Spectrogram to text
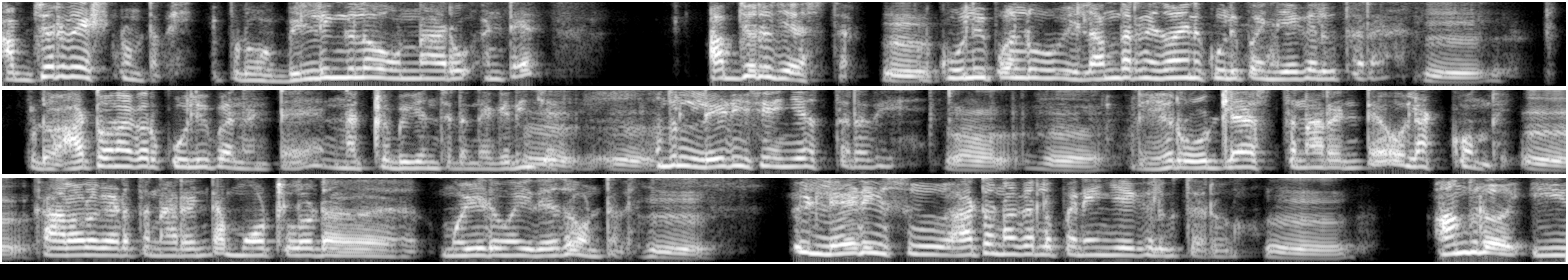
అబ్జర్వేషన్ ఉంటుంది. ఇప్పుడు ఒక బిల్డింగ్లో ఉన్నారు అంటే అబ్జర్వ్ చేస్తారు. కూలీ పనులు వీళ్ళందరూ నిజమైన కూలీ పని చేయగలుగుతారా? ఇప్పుడు ఆటో నగర్ కూలీ పని అంటే నట్లు బిగించడం దగ్గర నుంచి అందులో లేడీస్ ఏం చేస్తారు అది? ఇప్పుడు ఏ రోడ్లు వేస్తున్నారంటే ఓ లెక్క ఉంది. కాలువలు కడుతున్నారంటే మూటలో డ- మొయ్యడం ఇదేదో ఉంటది. వీళ్ళు లేడీస్ ఆటో నగర్లో పని ఏం చేయగలుగుతారు? అందులో ఈ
